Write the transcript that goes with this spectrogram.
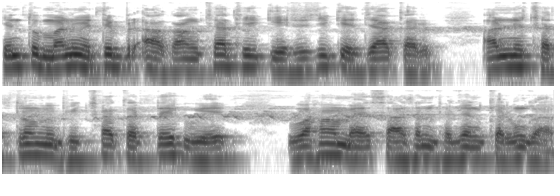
किंतु मन में तीव्र आकांक्षा थी कि ऋषि के जाकर अन्य छत्रों में भिक्षा करते हुए वहाँ मैं साधन भजन करूँगा।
